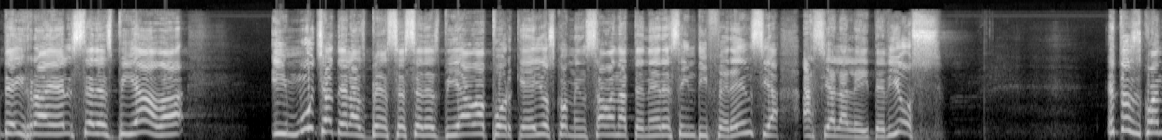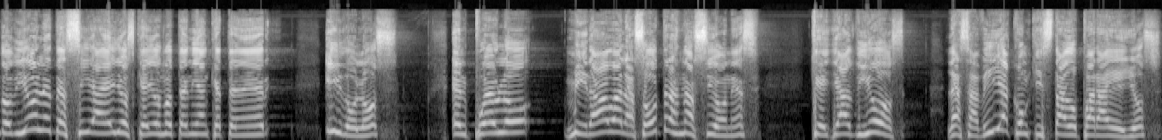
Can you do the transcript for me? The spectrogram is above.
de, Israel se desviaba y muchas de las veces se desviaba porque ellos comenzaban a tener esa indiferencia hacia la ley de Dios. Entonces cuando Dios les decía a ellos que ellos no tenían que tener ídolos, el pueblo miraba a las otras naciones que ya Dios las había conquistado para ellos,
